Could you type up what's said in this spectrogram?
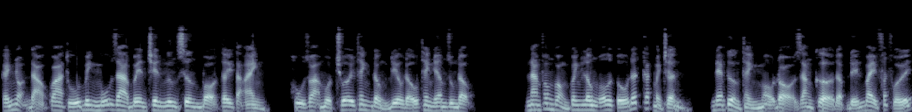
cánh nhọn đảo qua thú binh mũ ra bên trên ngưng xương bỏ tây tạng anh, hù dọa một chuỗi thanh đồng điêu đấu thanh em rung động. Nam phong vòng quanh lông ô tố đất cắt mạch trần, đem tường thành màu đỏ răng cờ đập đến bay phất phới.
